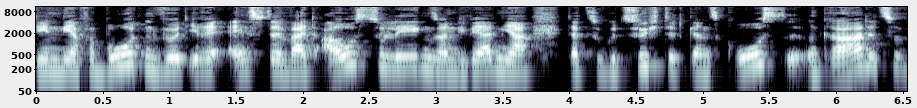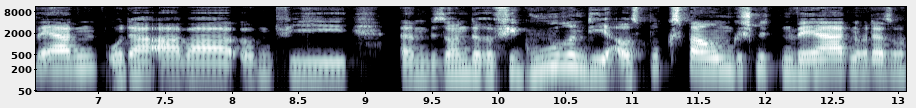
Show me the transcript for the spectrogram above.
denen ja verboten wird, ihre Äste weit auszulegen, sondern die werden ja dazu gezüchtet, ganz groß und gerade zu werden oder aber irgendwie ähm, besondere Figuren, die aus Buchsbaum geschnitten werden oder so.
